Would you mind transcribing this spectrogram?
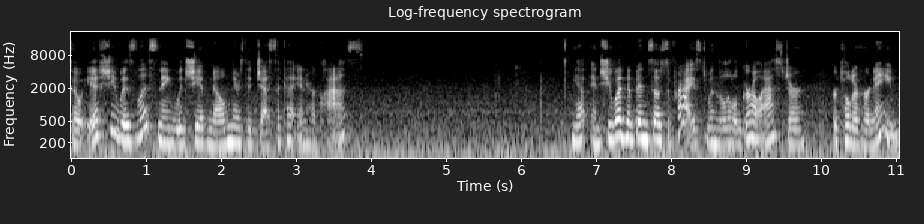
So if she was listening, would she have known there's a Jessica in her class? Yep, and she wouldn't have been so surprised when the little girl asked her or told her her name,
